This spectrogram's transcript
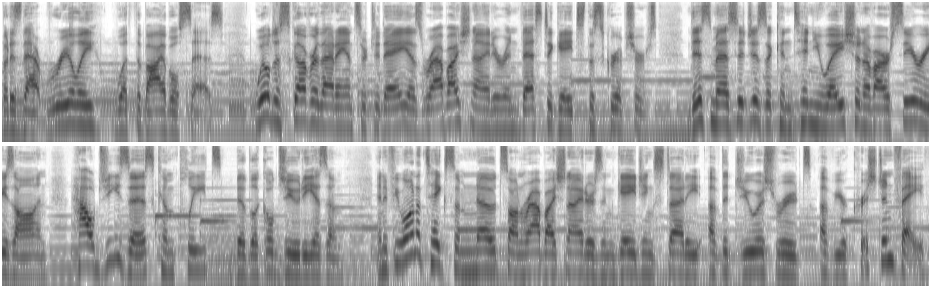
But is that really what the Bible says? We'll discover that answer today as Rabbi Schneider investigates the scriptures. This message is a continuation of our series on how Jesus completes biblical Judaism. And if you want to take some notes on Rabbi Schneider's engaging study of the Jewish roots of your Christian faith,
